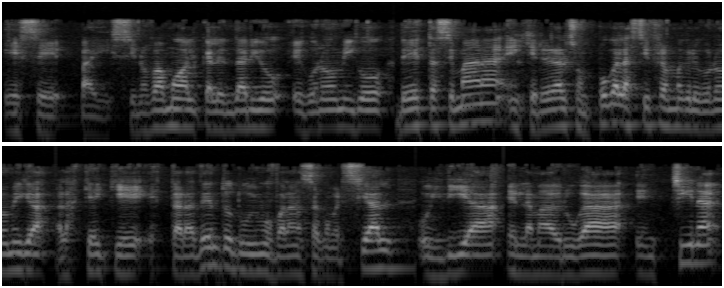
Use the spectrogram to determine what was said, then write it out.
ese país. Si nos vamos al calendario económico de esta semana, en general son pocas las cifras macroeconómicas a las que hay que estar atentos. Tuvimos balanza comercial hoy día en la madrugada en China,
